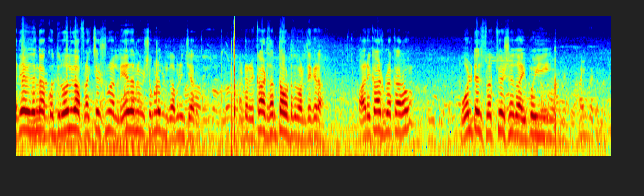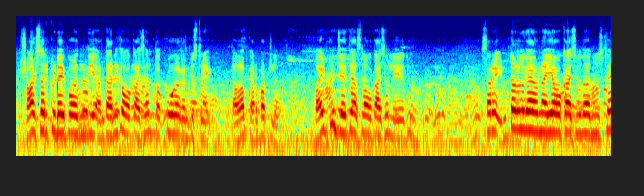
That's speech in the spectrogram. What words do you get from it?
అదేవిధంగా కొద్ది రోజులుగా ఫ్లక్చుయేషన్ కూడా లేదన్న విషయం కూడా మీరు గమనించారు. అంటే రికార్డ్స్ అంతా ఉంటుంది వాళ్ళ దగ్గర. ఆ రికార్డు ప్రకారం వోల్టేజ్ ఫ్లక్చుయేషన్ ఏదో అయిపోయి షార్ట్ సర్క్యూట్ అయిపోయింది అంటానికి అవకాశాలు తక్కువగా కనిపిస్తున్నాయి. దాదాపు కనపట్లేదు బయట నుంచి అయితే అసలు అవకాశం లేదు. సరే ఇంటర్నల్గా ఏమైనా అయ్యే అవకాశం ఉందా చూస్తే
